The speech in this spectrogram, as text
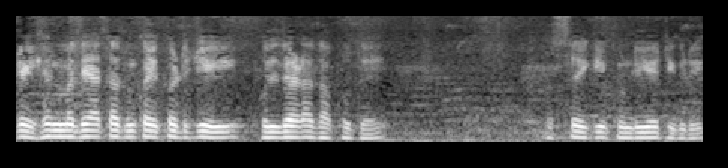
स्टेशनमध्ये आता तुमका इकडची फुलझाडा दाखवतो आहे मस्त एक कुंडी आहे तिकडे.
